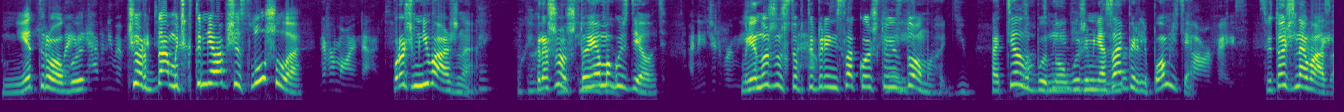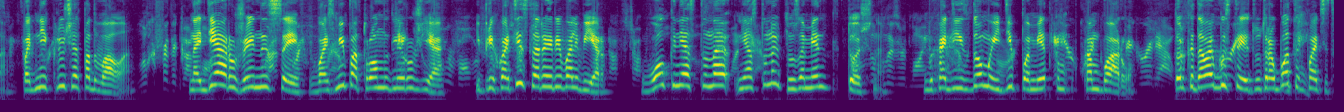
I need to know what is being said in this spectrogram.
Не трогают. Черт, дамочка, ты меня вообще слушала? Впрочем, неважно. Хорошо, что я могу сделать? Мне нужно, чтобы ты принесла кое-что из дома. Хотелось бы, но вы же меня заперли, помните? Цветочная ваза. Под ней ключ от подвала. Найди оружейный сейф. Возьми патроны для ружья. И прихвати старый револьвер. Волк не, останов... не остановит, но замедлит точно. Выходи из дома и иди по меткам к амбару. Только давай быстрее, тут работы хватит.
